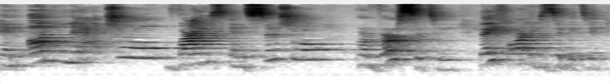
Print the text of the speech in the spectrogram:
and unnatural vice and sensual perversity, they are exhibited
